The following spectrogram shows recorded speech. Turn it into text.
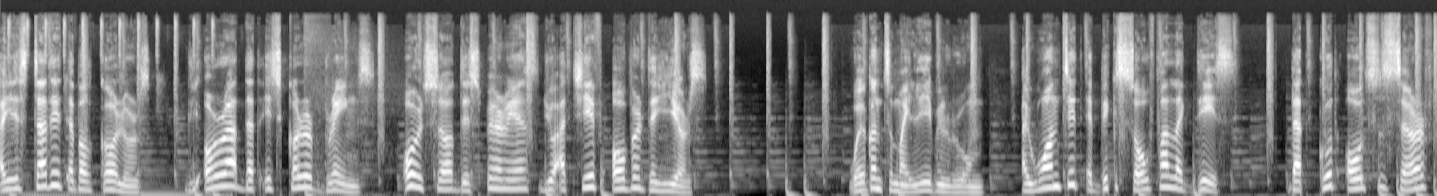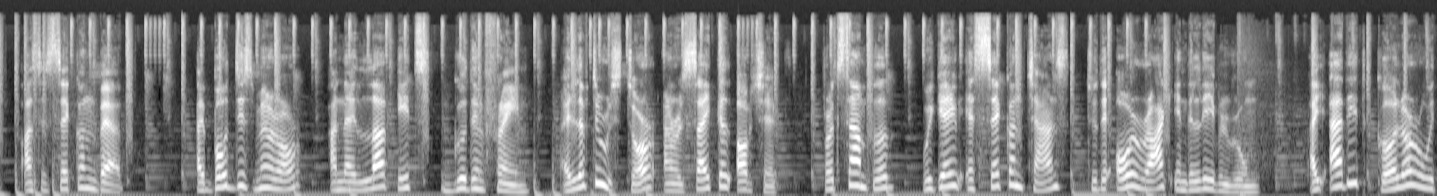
I studied about colors, the aura that each color brings, also the experience you achieve over the years. Welcome to my living room. I wanted a big sofa like this, that could also serve as a second bed. I bought this mirror and I love its wooden frame. I love to restore and recycle objects. For example, we gave a second chance to the old rack in the living room. I added color with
